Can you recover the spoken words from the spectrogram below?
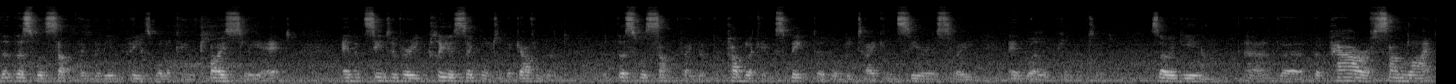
that this was something that MPs were looking closely at, and it sent a very clear signal to the government that this was something that the public expected would be taken seriously and well implemented. So again, uh, the, the power of sunlight,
